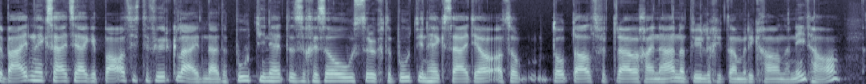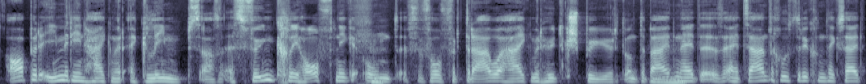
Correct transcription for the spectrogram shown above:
Der Biden hat gesagt, sie haben die Basis dafür geleitet. Auch der Putin hat sich so ausgedrückt. Der Putin hat gesagt, ja, also totales Vertrauen kann er natürlich in die Amerikaner nicht haben. Aber immerhin haben wir einen Glimpse, also ein Fünkchen Hoffnung und von Vertrauen haben wir heute gespürt. Und der Biden mhm. hat, hat es ähnlich ausgedrückt und hat gesagt,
